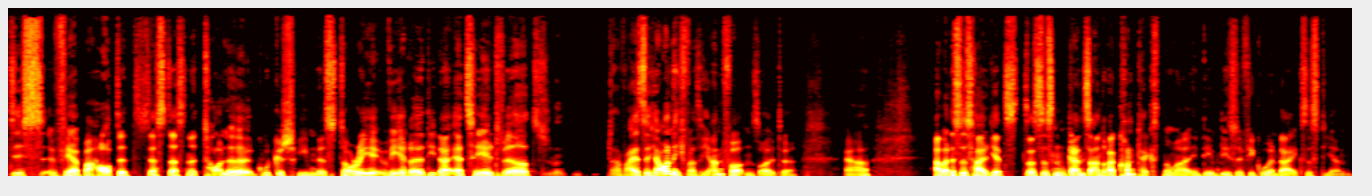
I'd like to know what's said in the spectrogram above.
das, wer behauptet, dass das eine tolle, gut geschriebene Story wäre, die da erzählt wird, da weiß ich auch nicht, was ich antworten sollte. Ja. Aber das ist halt jetzt, das ist ein ganz anderer Kontext nun mal, in dem diese Figuren da existieren.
